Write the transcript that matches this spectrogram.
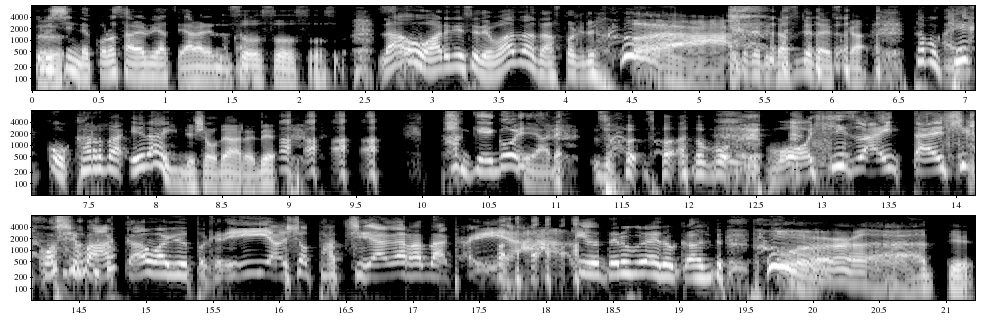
苦しんで殺されるやつやられるのかな。そうそうそうそう。ラオウあれですよね、技出すときに、ふわーとかって出すじゃないですか。多分結構体偉いんでしょうね、あれね。掛け声やれ。そうそう、あのもう、もう膝痛いし腰もあかんわ言うときに、よいしょ、立ち上がらなあかん、いやー 言うてるぐらいの感じで、ふわーって、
